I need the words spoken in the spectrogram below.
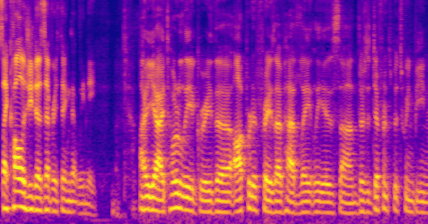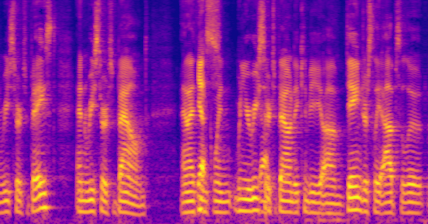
psychology does everything that we need. Uh, yeah, I totally agree. The operative phrase I've had lately is um, there's a difference between being research based and research bound. And I think yes. when, when you're research yeah. bound, it can be um, dangerously absolute.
